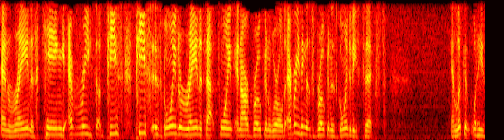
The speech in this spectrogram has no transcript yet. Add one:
and reign as king. Every uh, peace, peace is going to reign at that point in our broken world. Everything that's broken is going to be fixed. And look at what he's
